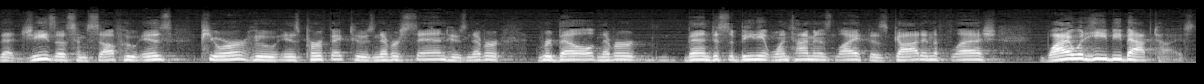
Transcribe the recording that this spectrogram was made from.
that Jesus himself, who is pure, who is perfect, who's never sinned, who's never rebelled, never been disobedient one time in his life, is God in the flesh. Why would he be baptized?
